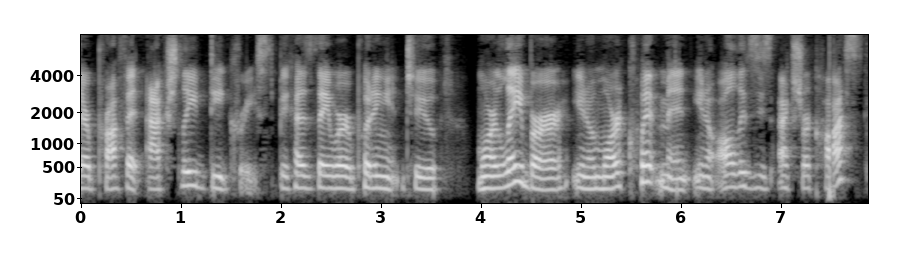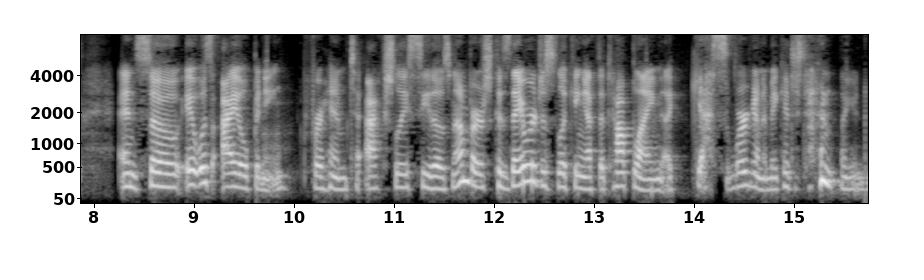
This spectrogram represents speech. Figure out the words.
their profit actually decreased because they were putting it to more labor, you know, more equipment, you know, all these, these extra costs. And so it was eye opening for him to actually see those numbers because they were just looking at the top line, like, yes, we're going to make it to $10 million.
